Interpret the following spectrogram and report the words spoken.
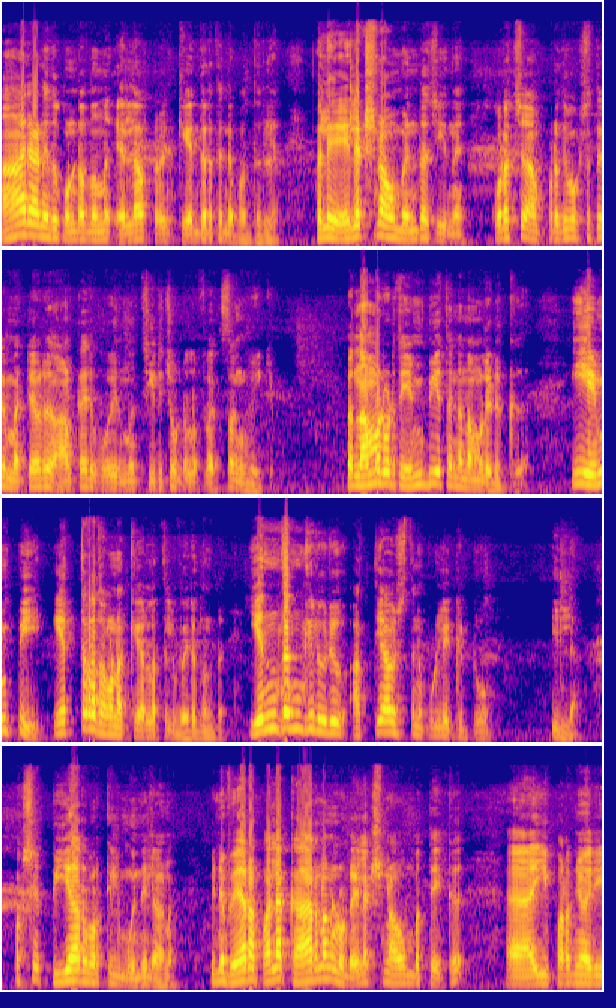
ആരാണ് ഇത് കൊണ്ടുവന്നത് എല്ലാവർക്കും കേന്ദ്രത്തിന്റെ പദ്ധതിയാണ്. അല്ലെ ഇലക്ഷൻ ആകുമ്പോൾ എന്താ ചെയ്യുന്നത് കുറച്ച് പ്രതിപക്ഷത്തിന് മറ്റൊരു ആൾക്കാർ പോയിരുന്ന് ചിരിച്ചുകൊണ്ടുള്ള ഫ്ലെക്സ് അങ്ങ് വയ്ക്കും ഇപ്പം നമ്മുടെ ഇവിടുത്തെ എം പിയെ തന്നെ നമ്മൾ എടുക്കുക. ഈ എം പി എത്ര തവണ കേരളത്തിൽ വരുന്നുണ്ട്? എന്തെങ്കിലും ഒരു അത്യാവശ്യത്തിന് പുള്ളിയെ കിട്ടുമോ ഇല്ല. പക്ഷേ പി ആർ വർക്കിൽ മുന്നിലാണ്. പിന്നെ വേറെ പല കാരണങ്ങളുണ്ട്. ഇലക്ഷൻ ആകുമ്പോഴത്തേക്ക് ഈ പറഞ്ഞ മാതിരി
